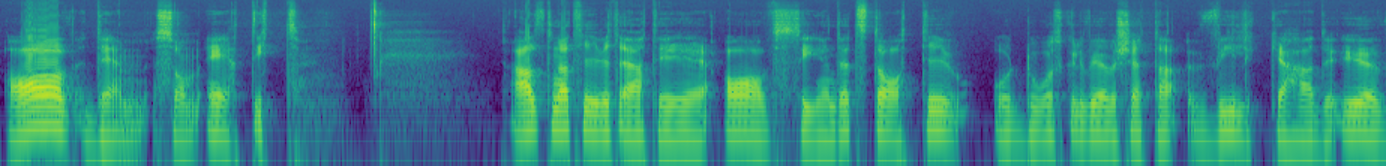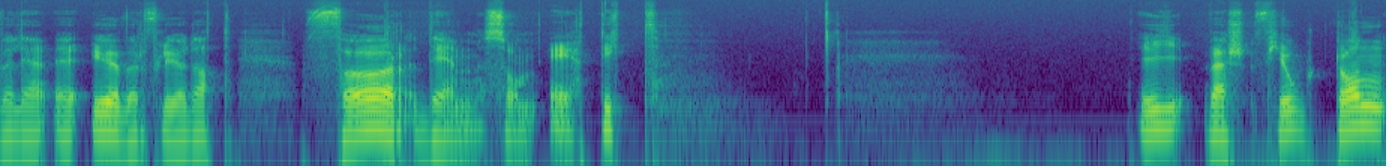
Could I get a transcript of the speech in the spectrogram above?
av dem som ätit? Alternativet är att det är avseendet stativ och då skulle vi översätta vilka hade eh, överflödat för dem som ätit. I vers 14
